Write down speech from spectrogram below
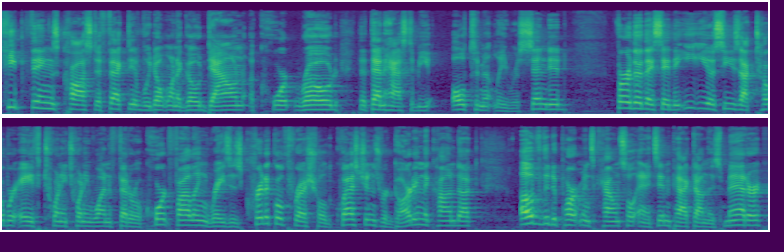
keep things cost effective. We don't want to go down a court road that then has to be ultimately rescinded. Further, they say the EEOC's October 8th, 2021 federal court filing raises critical threshold questions regarding the conduct of the department's counsel and its impact on this matter,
